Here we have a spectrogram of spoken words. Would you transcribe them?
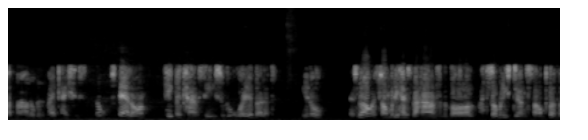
put my hand over the mic. I says, "No, it's dead on. People can't see, so don't worry about it. You know, as long as somebody has their hands on the ball and somebody's doing something."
